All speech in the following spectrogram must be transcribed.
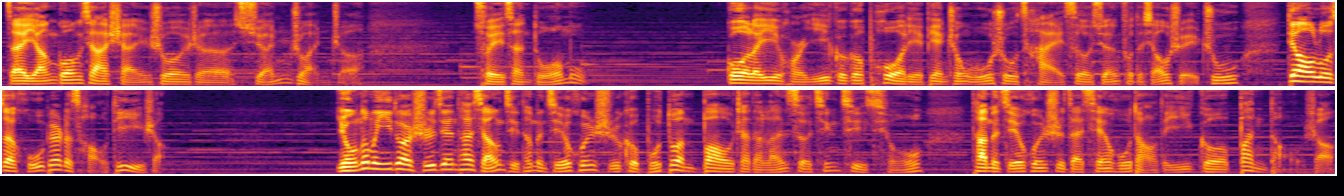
在阳光下，闪烁着，旋转着，璀璨夺目。过了一会儿，一个个破裂，变成无数彩色悬浮的小水珠，掉落在湖边的草地上。有那么一段时间，他想起他们结婚时刻不断爆炸的蓝色氢气球。他们结婚是在千湖岛的一个半岛上。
